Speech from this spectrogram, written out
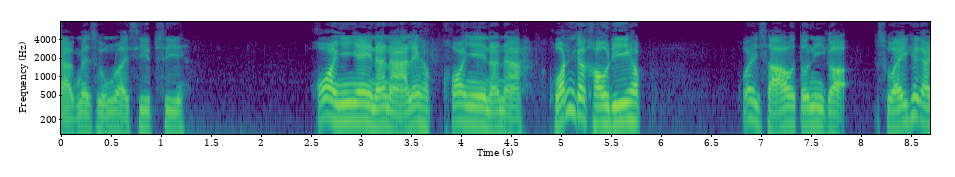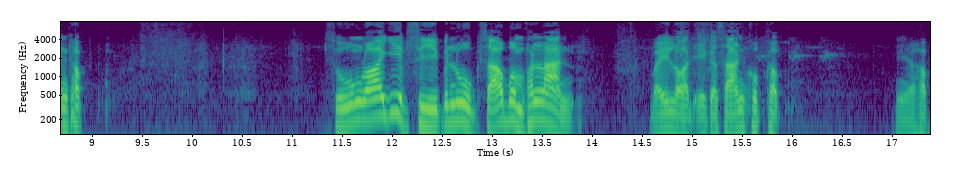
จากแม่สูงร้อยสี่สิบสี่ ข้อใหญ่ๆหนาๆเลยครับข้อใหญ่หนาๆขวัญกับเขาดีครับกล้วยสาวตัวนี้ก็สวยขึ้นกันครับ สูงร้อยยี่บสี่เป็นลูกสาวบ่มพันล้าน ใบหลอดเอกสารครบครับ นี่นะครับ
